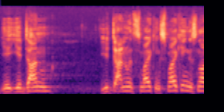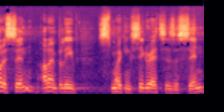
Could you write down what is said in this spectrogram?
You, you're done. You're done with smoking. Smoking is not a sin. I don't believe smoking cigarettes is a sin.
